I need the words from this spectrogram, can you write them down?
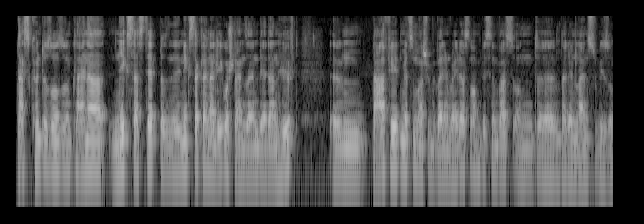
das könnte so, so ein kleiner nächster Step, also ein nächster kleiner Legostein sein, der dann hilft. Ähm, da fehlt mir zum Beispiel bei den Raiders noch ein bisschen was und äh, bei den Lions sowieso.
